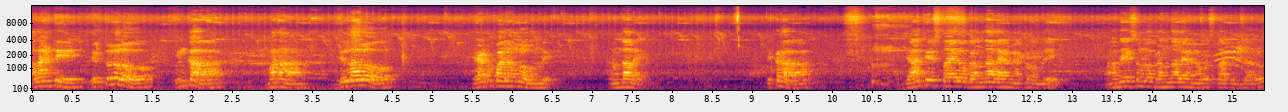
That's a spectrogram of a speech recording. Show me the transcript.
అలాంటి వ్యక్తులలో ఇంకా మన జిల్లాలో ఏటపాలెంలో ఉంది. గ్రంథాలయం. ఇక్కడ జాతీయ స్థాయిలో గ్రంథాలయం ఎక్కడ ఉంది? మన దేశంలో గ్రంథాలయం ఎవరు స్థాపించారు?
